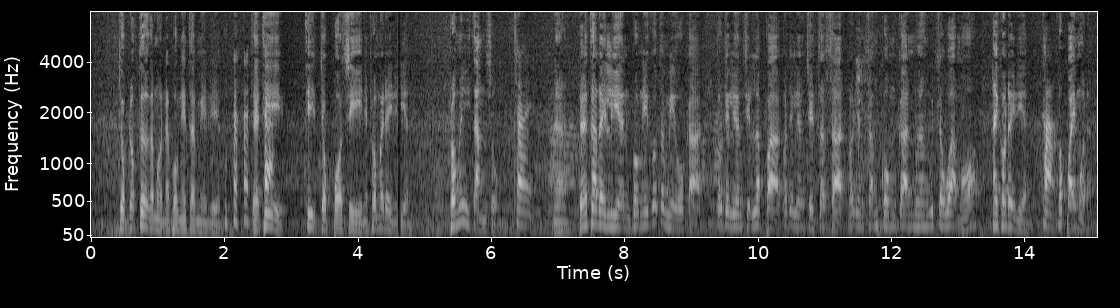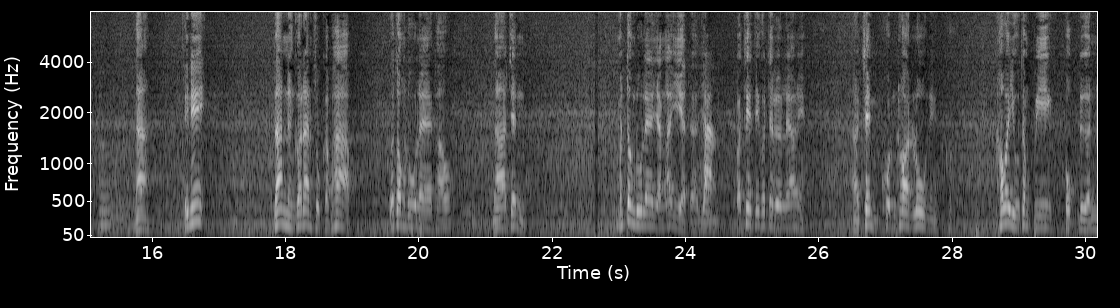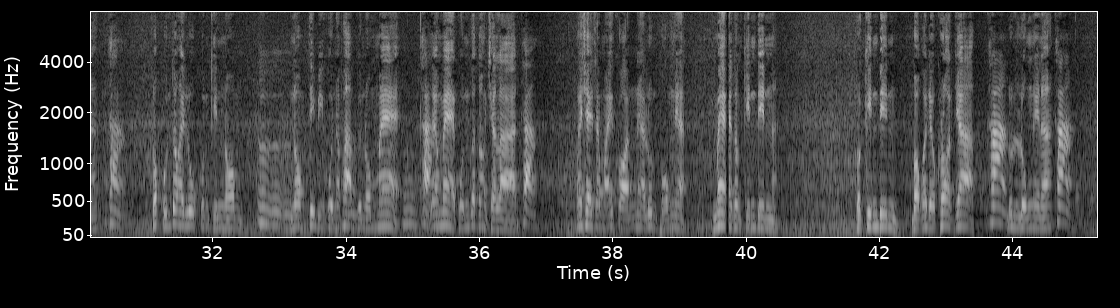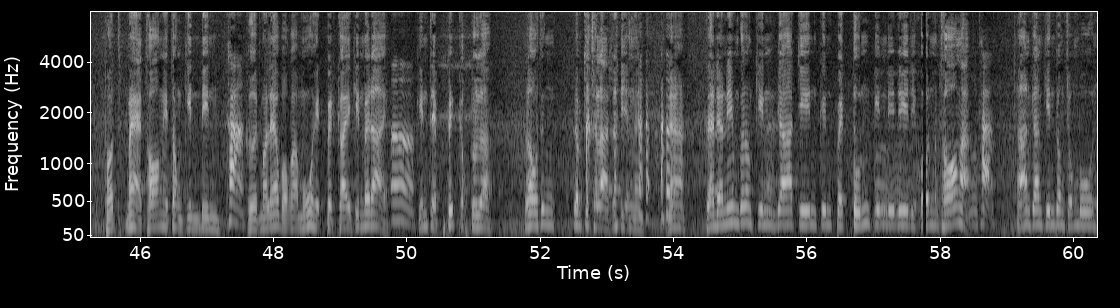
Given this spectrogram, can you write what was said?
จบด็อกเตอร์กันหมดนะพวกนี้ถ้ามีเรียน แต่ที่ที่จบป .4 เนี่ยเพราะไม่ได้เรียน เพราะไม่มีตังค์ส่งใช่นะแล้วถ้าได้เรียนพวกนี้ก็จะมีโอกาสเขาจะเรียนศิลปะเขาจะเรียนเศรษฐศาสตร์เขาเรียนสังคมการเมืองวิศวะหมอ ให้เขาได้เรียนค่ะเขาไปหมดอะอืมนะทีนี้ด้านหนึ่งก็ด้านสุขภาพ ก็ต้องดูแลเขานะเช่น มันต้องดูแลอย่างละเอียดอะอย่างประเทศที่เขาเจริญแล้วเนี่ยอ่าเช่นคนคลอดลูกเนี่ยเขาว่าอยู่ตั้งปีหกเดือนนะค่ะเพราะคุณต้องให้ลูกคุณกินนมอืมอืมอืมนมที่มีคุณภาพคือนมแม่อืมค่ะแล้วแม่คุณก็ต้องฉลาดค่ะไม่ใช่สมัยก่อนเนี่ยรุ่นผมเนี่ย แม่ต้องกินดินน่ะพอกินดิน บอกว่าเดี๋ยวคลอดยากค่ะรุ่นลุงนี่นะ ค่ะพอแม่ท้องนี่ต้องกินดิน ค่ะเกิดมาแล้วบอกว่าหมูเห็ดเป็ดไก่กินไม่ได้ เออ กินแต่พริกกับเกลือ เราถึงเริ่มจะฉลาดได้ยังไง นะแต่เดี๋ยวนี้มันก็ต้องกินยาจีนกินเป็ดตุนกินดีๆที่คนมันท้องอะ ค่ะ อาหารการกินต้องสมบูรณ์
